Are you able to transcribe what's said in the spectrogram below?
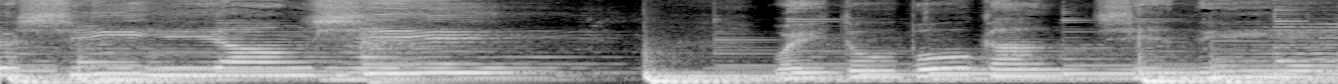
的夕。阳西，唯独不感谢你。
